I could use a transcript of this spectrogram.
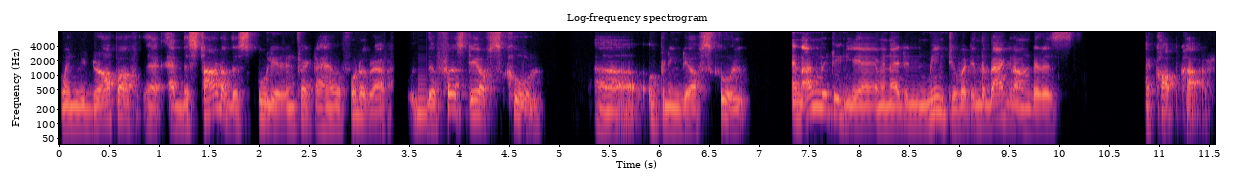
When we drop off uh, at the start of the school year, in fact, I have a photograph. The first day of school, opening day of school, and unwittingly, I mean, I didn't mean to, but in the background there is a cop car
